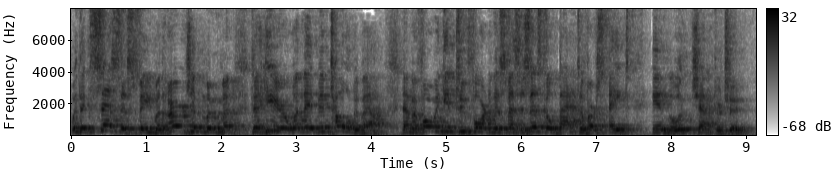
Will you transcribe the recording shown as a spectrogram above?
with excessive speed, with urgent movement to hear what they had been told about. Now, before we get too far into this message, let's go back to verse 8 in Luke chapter 2.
